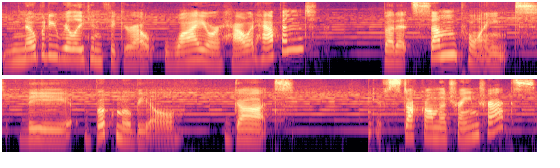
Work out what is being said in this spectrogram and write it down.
Nobody really can figure out why or how it happened, but at some point, the bookmobile got stuck on the train tracks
